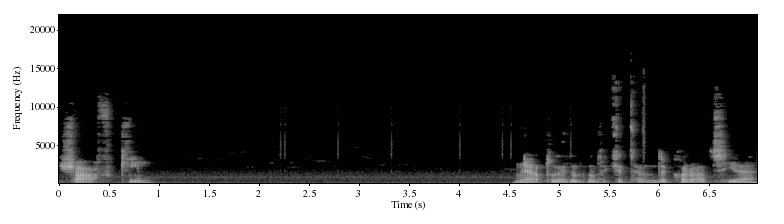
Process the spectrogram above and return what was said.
szafki. Nie, tutaj to będą takie ten, dekoracje.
